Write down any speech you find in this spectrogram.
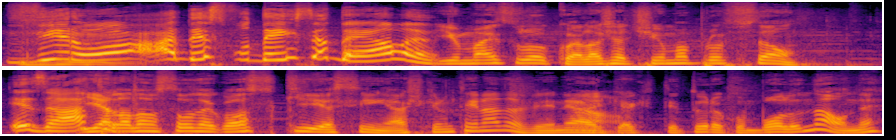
virou a desfudência dela. E o mais louco, ela já tinha uma profissão. Exato. E ela lançou um negócio que, assim, acho que não tem nada a ver, né? Não. arquitetura com bolo, não, né?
